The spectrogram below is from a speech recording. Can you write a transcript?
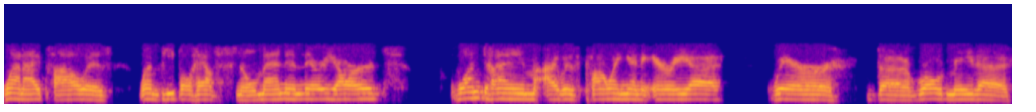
when I plow is when people have snowmen in their yards. One time I was plowing an area where the road made a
